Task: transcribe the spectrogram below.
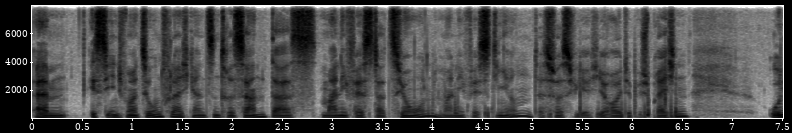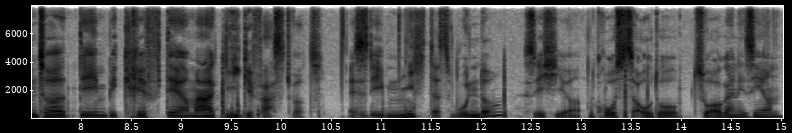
ähm, ist die Information vielleicht ganz interessant, dass Manifestation, Manifestieren, das, was wir hier heute besprechen, unter dem Begriff der Magie gefasst wird. Es ist eben nicht das Wunder, sich hier ein großes Auto zu organisieren,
